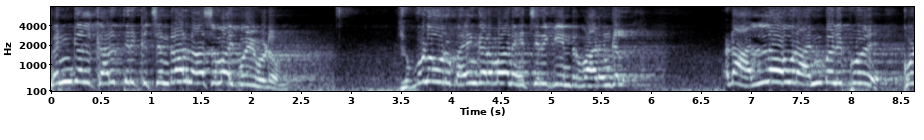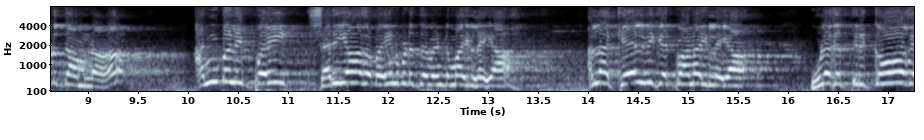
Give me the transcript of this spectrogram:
பெண்கள் கருத்திற்கு சென்றால் நாசமாய் போய்விடும். எவ்வளவு ஒரு பயங்கரமான எச்சரிக்கை என்று பாருங்கள். அடா அல்லாஹ் ஒரு அன்பளிப்பு கொடுத்தாம்னா அன்பளிப்பை சரியாக பயன்படுத்த வேண்டுமா இல்லையா? அல்லாஹ் கேள்வி கேட்பானா இல்லையா? உலகத்திற்காக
